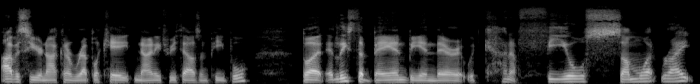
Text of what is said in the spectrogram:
obviously you're not going to replicate 93,000 people, but at least the band being there, it would kind of feel somewhat right.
